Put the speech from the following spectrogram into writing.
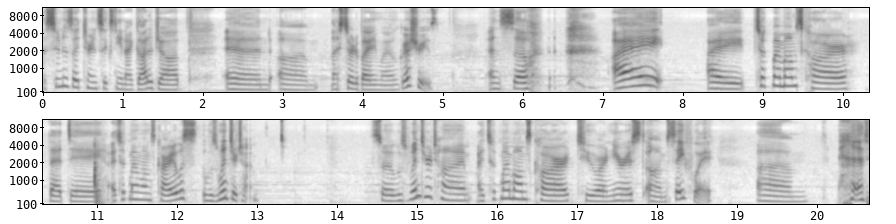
as soon as I turned 16, I got a job, and um, I started buying my own groceries. And so, I I took my mom's car that day. I took my mom's car. It was it was wintertime. So it was winter time. I took my mom's car to our nearest um, Safeway, um, and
